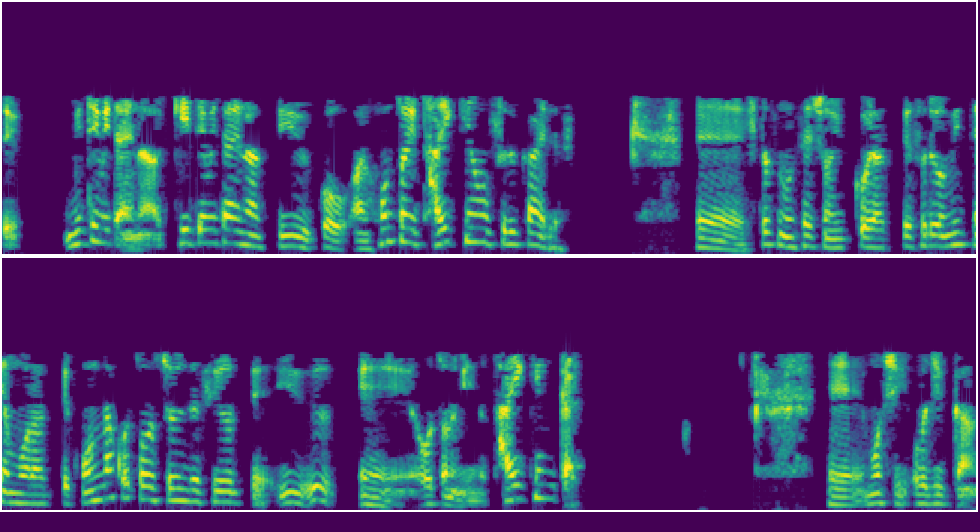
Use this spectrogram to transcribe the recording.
て見てみたいな、聞いてみたいなっていう、こう、あの、本当に体験をする会です。えー、一つのセッション一個やって、それを見てもらって、こんなことをするんですよっていう、えー、オートノミーの体験会。えー、もしお時間、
